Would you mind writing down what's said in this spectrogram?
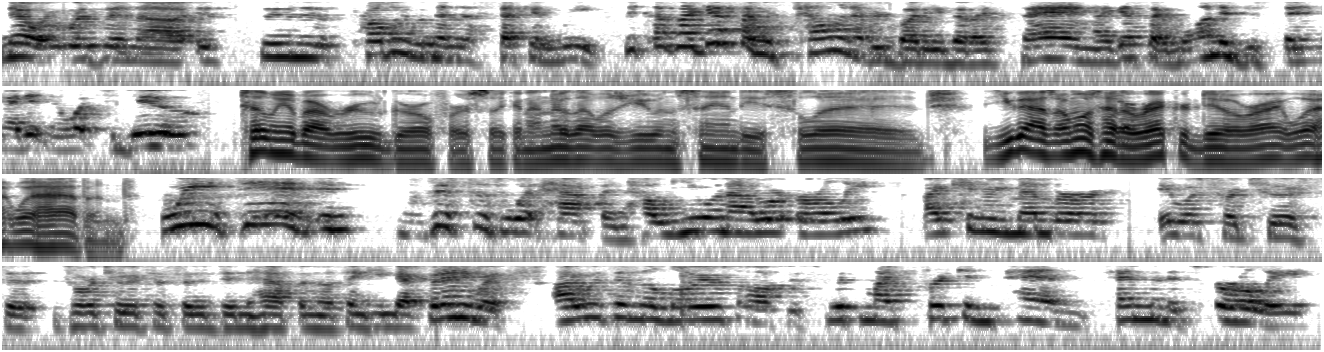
No, it was in, uh, as soon as, probably within the second week, because I guess I was telling everybody that I sang. I guess I wanted to sing. I didn't know what to do. Tell me about Rude Girl for a second. I know that was you and Sandy Sledge. You guys almost had a record deal, right? What what happened? We did. And this is what happened. How you and I were early. I can remember it was fortuitous, fortuitous that it didn't happen, though, thinking back. But anyway, I was in the lawyer's office with my freaking pen 10 minutes early,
